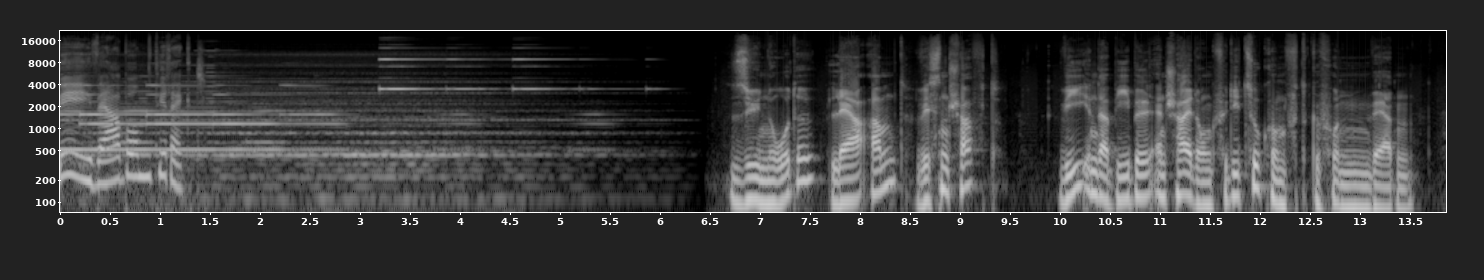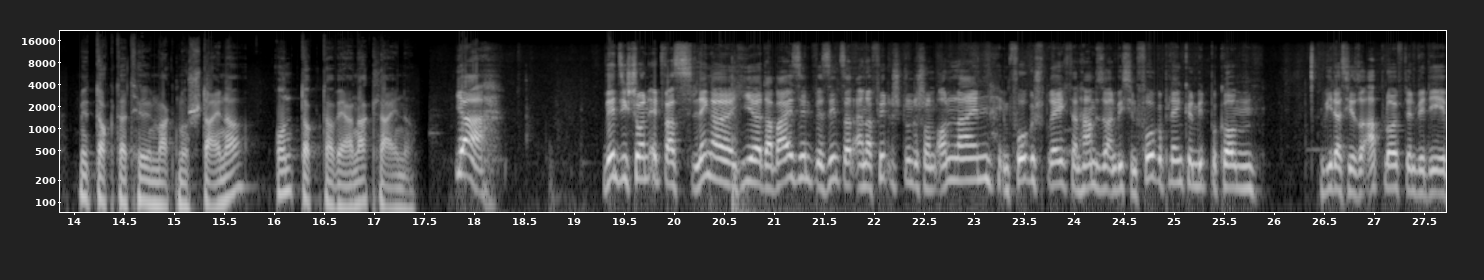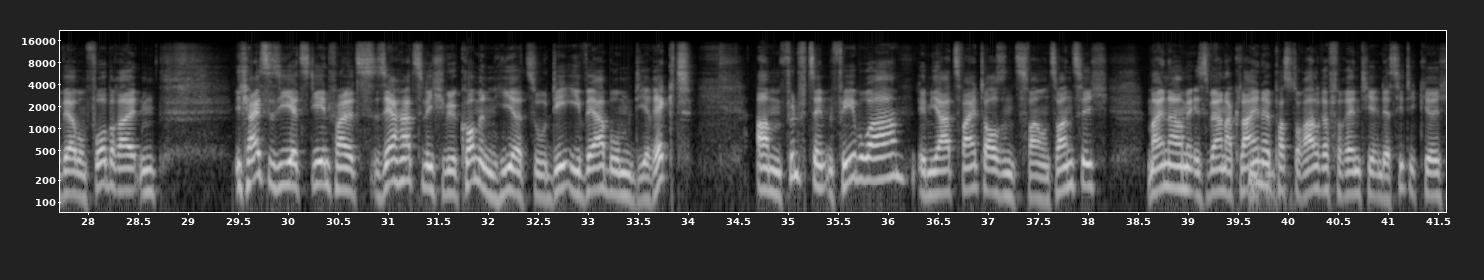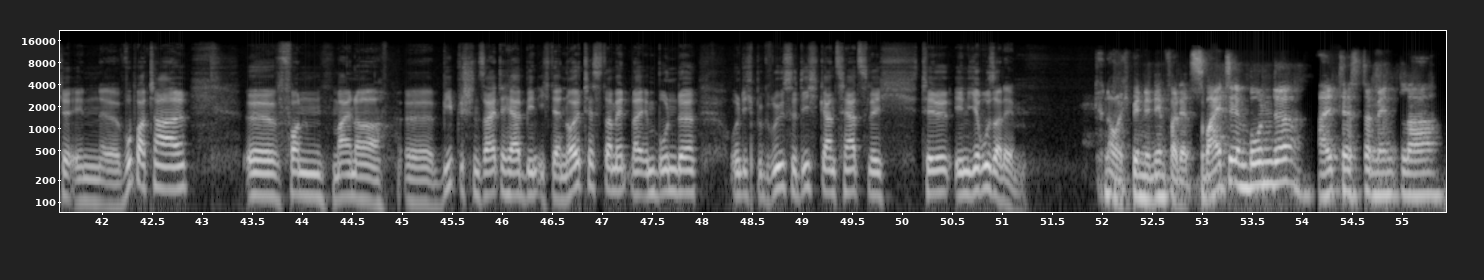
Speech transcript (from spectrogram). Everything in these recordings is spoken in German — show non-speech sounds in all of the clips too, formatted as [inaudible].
DI Werbung direkt. Synode, Lehramt, Wissenschaft, wie in der Bibel Entscheidungen für die Zukunft gefunden werden. Mit Dr. Till Magnus Steiner und Dr. Werner Kleine. Ja, wenn Sie schon etwas länger hier dabei sind, wir sind seit einer Viertelstunde schon online im Vorgespräch, dann haben Sie so ein bisschen Vorgeplänkel mitbekommen, wie das hier so abläuft, wenn wir die Werbung vorbereiten. Ich heiße Sie jetzt jedenfalls sehr herzlich willkommen hier zu DI Werbung direkt am 15. Februar im Jahr 2022. Mein Name ist Werner Kleine, Pastoralreferent hier in der Citykirche in äh, Wuppertal. Äh, von meiner äh, biblischen Seite her bin ich der Neutestamentler im Bunde und ich begrüße dich ganz herzlich, Till, in Jerusalem. Genau, ich bin in dem Fall der Zweite im Bunde, Alttestamentler,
